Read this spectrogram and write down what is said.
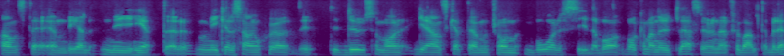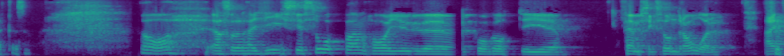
fanns det en del nyheter. Mikael Sandsjö, det är du som har granskat den från vår sida. Vad, vad kan man utläsa ur den här förvaltarberättelsen? Ja, alltså den här JC-såpan har ju eh, pågått i 500-600 år. Nej,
